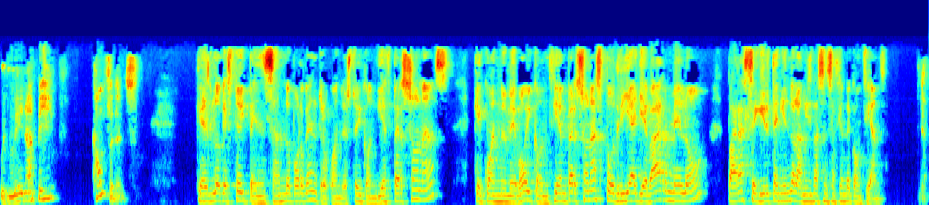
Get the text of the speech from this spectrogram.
would mean I'd be confident. ¿qué es lo que estoy pensando por dentro cuando estoy con 10 personas? Que cuando me voy con 100 personas podría llevármelo para seguir teniendo la misma sensación de confianza. Yeah.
